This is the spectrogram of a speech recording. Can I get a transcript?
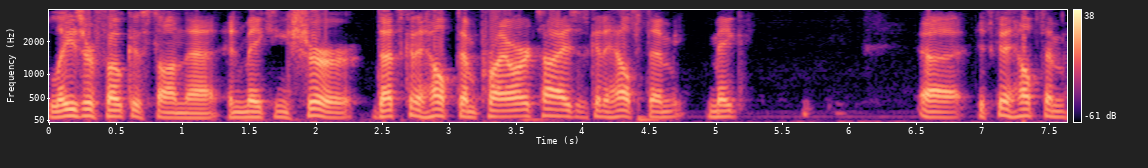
laser focused on that and making sure that's going to help them prioritize, it's going to help them make, uh, it's going to help them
